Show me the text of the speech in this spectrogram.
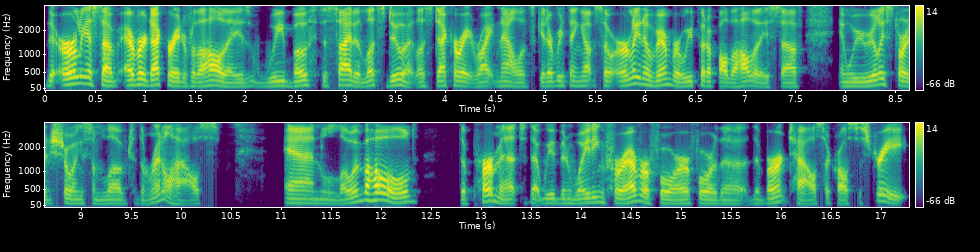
the earliest i've ever decorated for the holidays we both decided let's do it let's decorate right now let's get everything up so early november we put up all the holiday stuff and we really started showing some love to the rental house and lo and behold the permit that we had been waiting forever for for the the burnt house across the street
